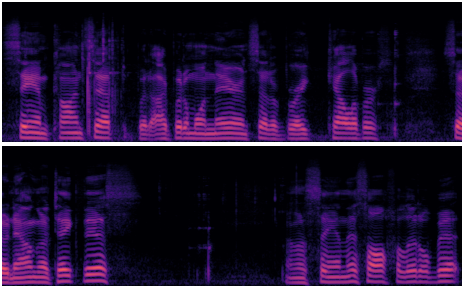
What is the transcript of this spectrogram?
Same concept, but I put them on there instead of brake calipers. So now I'm going to take this. I'm going to sand this off a little bit.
